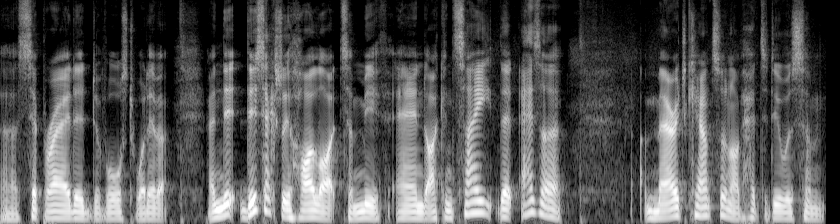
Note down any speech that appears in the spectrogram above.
uh, separated, divorced, whatever. And th- this actually highlights a myth. And I can say that as a, a marriage counsellor, and I've had to deal with some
